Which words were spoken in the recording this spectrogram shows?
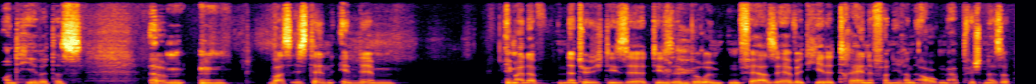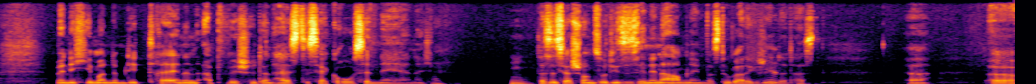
Und hier wird das. Ähm, was ist denn in dem ich meine, natürlich diese, diese berühmten Verse, er wird jede Träne von ihren Augen abwischen. Also wenn ich jemandem die Tränen abwische, dann heißt das ja große Nähe. Nicht? Mhm. Das ist ja schon so dieses in den Arm nehmen, was du gerade geschildert ja. hast. Ja? Äh,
